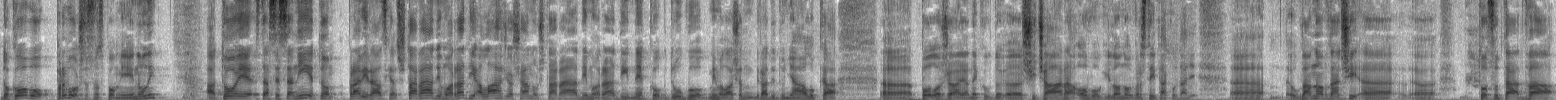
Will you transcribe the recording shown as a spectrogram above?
Dok ovo prvo što smo spomenuli, a to je da se sa nijetom pravi razlika, šta radimo radi Allaha Đelšanu, šta radimo radi nekog drugog, mimo Allaha radi Dunjaluka, uh, E, položaja, nekog e, šičara, ovog ili onog vrste i tako dalje. Uh, uglavnom, znači, to su ta dva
